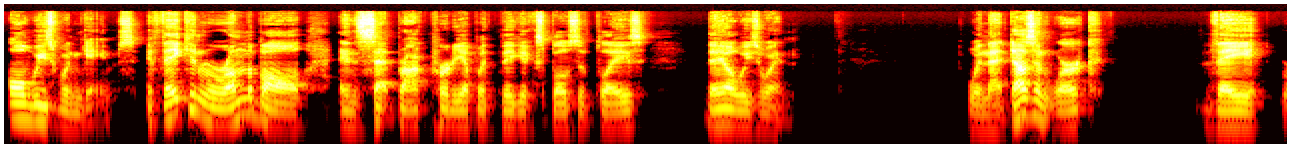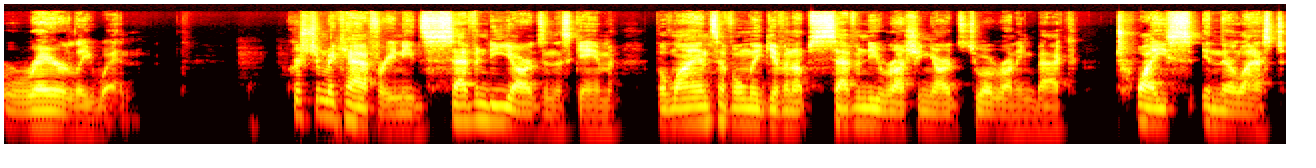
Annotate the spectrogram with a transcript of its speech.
always win games. If they can run the ball and set Brock Purdy up with big explosive plays, they always win. When that doesn't work, they rarely win. Christian McCaffrey needs 70 yards in this game. The Lions have only given up 70 rushing yards to a running back twice in their last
